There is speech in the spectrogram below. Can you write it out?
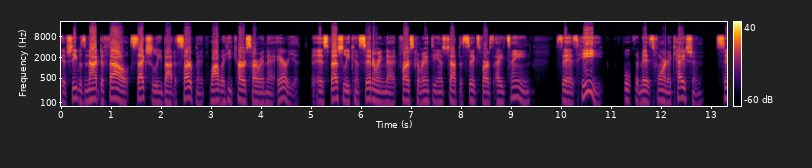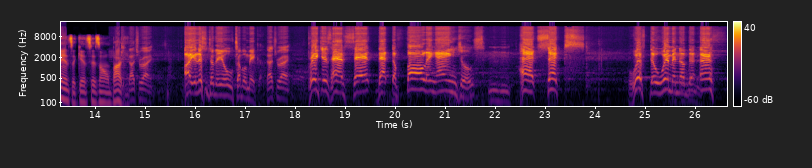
If she was not defiled sexually by the serpent, why would he curse her in that area? Especially considering that 1 Corinthians chapter 6 verse 18 says he who commits fornication sins against his own body. That's right. Are you listening to the old troublemaker? That's right. Preachers have said that the falling angels mm-hmm. had sex with the women of the earth,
